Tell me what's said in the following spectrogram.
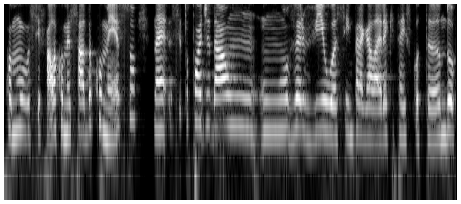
como se fala, começar do começo, né? Se tu pode dar um, um overview assim para a galera que está escutando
